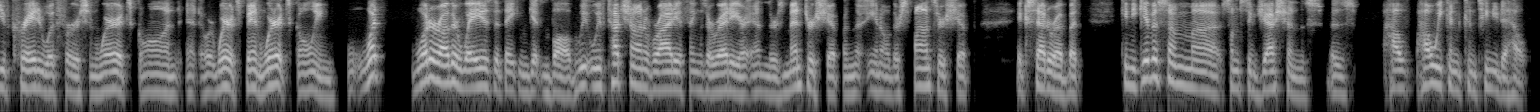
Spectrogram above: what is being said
you've created with FIRST and where it's gone or where it's been where it's going what what are other ways that they can get involved we, we've touched on a variety of things already and there's mentorship and the, you know there's sponsorship etc but can you give us some uh, some suggestions as how how we can continue to help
